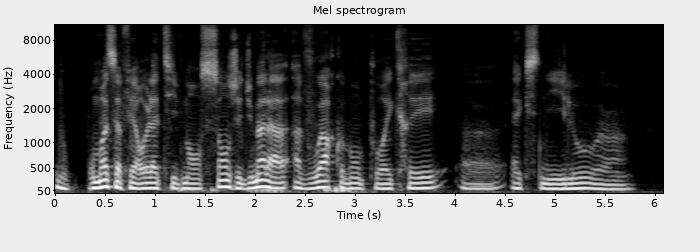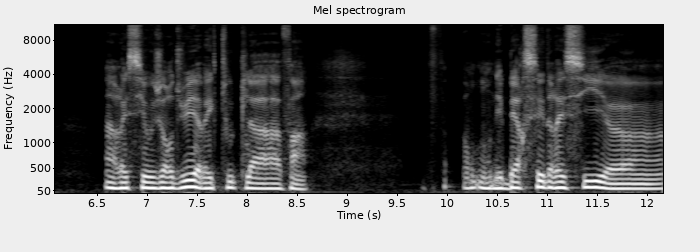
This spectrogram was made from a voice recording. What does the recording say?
Donc pour moi, ça fait relativement sens. J'ai du mal à, voir comment on pourrait créer ex nihilo un récit aujourd'hui avec toute la, enfin, on est bercé de récits euh,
